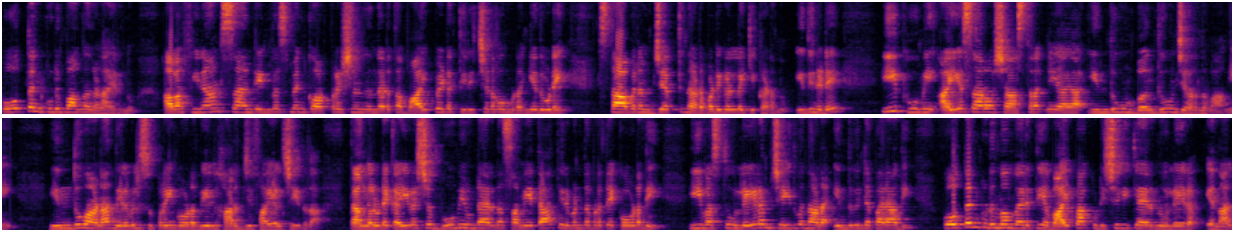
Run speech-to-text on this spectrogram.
പോത്തൻ കുടുംബാംഗങ്ങളായിരുന്നു. അവർ ഫിനാൻസ് ആൻഡ് ഇൻവെസ്റ്റ്മെന്റ് കോർപ്പറേഷനിൽ നിന്നെടുത്ത വായ്പയുടെ തിരിച്ചടവ് മുടങ്ങിയതോടെ സ്ഥാപനം ജപ്തി നടപടികളിലേക്ക് കടന്നു. ഇതിനിടെ ഈ ഭൂമി ഐ എസ് ആർഒ ശാസ്ത്രജ്ഞയായ ഇന്ദുവും ബന്ധുവും ചേർന്ന് വാങ്ങി. ഇന്ദുവാണ് നിലവിൽ സുപ്രീം കോടതിയിൽ ഹർജി ഫയൽ ചെയ്തത്. തങ്ങളുടെ കൈവശം ഭൂമി ഉണ്ടായിരുന്ന സമയത്ത് തിരുവനന്തപുരത്തെ കോടതി ഈ വസ്തു ലേലം ചെയ്തുവെന്നാണ് ഇന്ദുവിന്റെ പരാതി. കോത്തൻ കുടുംബം വരുത്തിയ വായ്പാ കുടിശ്ശികയ്ക്കായിരുന്നു ലേലം. എന്നാൽ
